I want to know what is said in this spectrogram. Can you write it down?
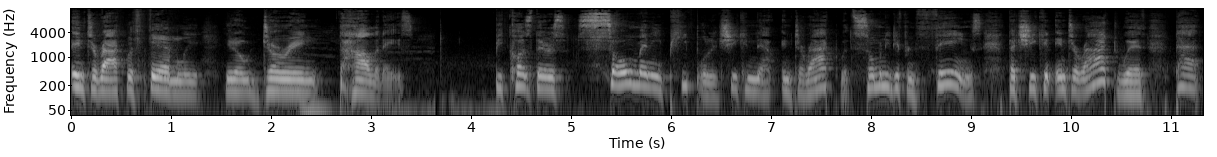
interact with family you know during the holidays. Because there's so many people that she can now interact with so many different things that she can interact with that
